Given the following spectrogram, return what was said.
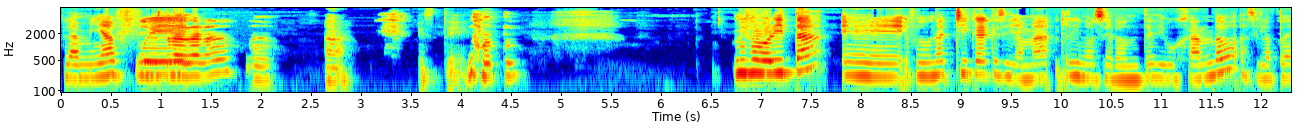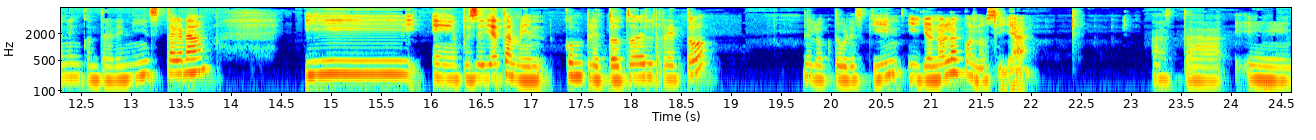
La mía fue. ¿Ilustradora? Ah. ah. Este. No, tú. Mi favorita eh, fue una chica que se llama Rinoceronte Dibujando, así la pueden encontrar en Instagram. Y eh, pues ella también completó todo el reto del Octubre Skin y yo no la conocía hasta eh,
